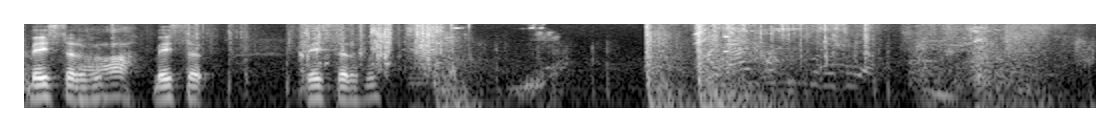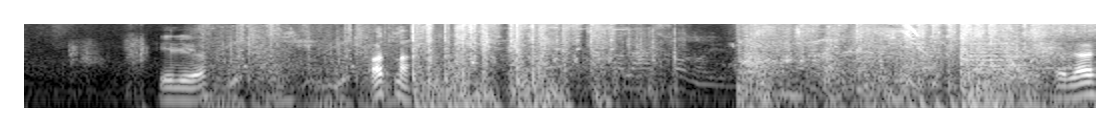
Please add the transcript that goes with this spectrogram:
Base tarafı. Ah. Base, tar base tarafı. Geliyor. Atma. Helal.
